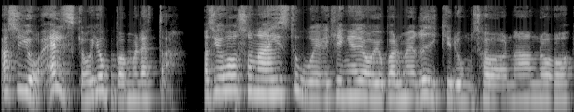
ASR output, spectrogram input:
alltså jag älskar att jobba med detta. Alltså jag har sådana historier kring att jag jobbade med rikedomshörnan och,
